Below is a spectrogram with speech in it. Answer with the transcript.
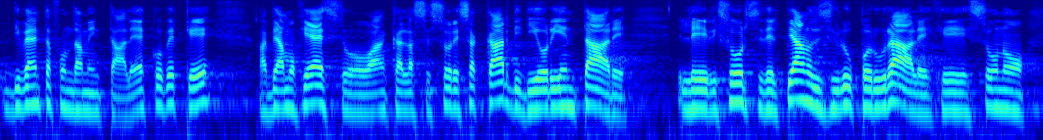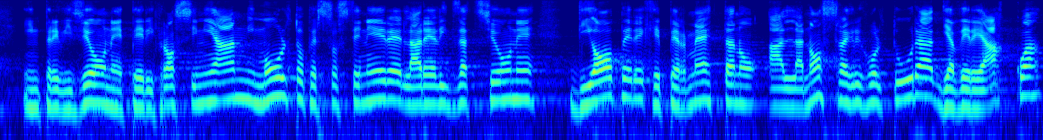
diventa fondamentale. Ecco perché abbiamo chiesto anche all'assessore Saccardi di orientare le risorse del piano di sviluppo rurale che sono in previsione per i prossimi anni molto per sostenere la realizzazione di opere che permettano alla nostra agricoltura di avere acqua,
